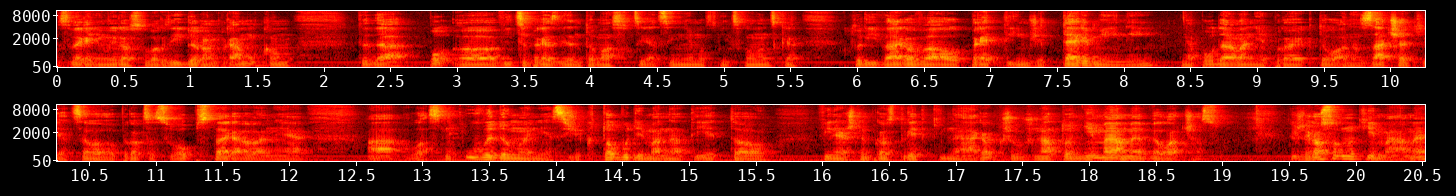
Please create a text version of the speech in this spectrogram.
zverejnili rozhovor s Igorom Pramukom, teda po, viceprezidentom Asociácie nemocníc Slovenska, ktorý varoval pred tým, že termíny na podávanie projektov a na začatia celého procesu obstarávania a vlastne uvedomenie si, že kto bude mať na tieto finančné prostriedky nárok, že už na to nemáme veľa času. Takže rozhodnutie máme,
